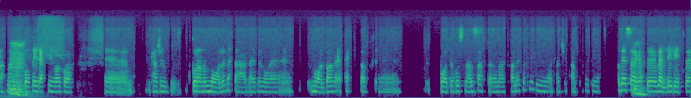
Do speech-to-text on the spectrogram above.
at man mm. går i retning òg og eh, Kanskje går det an å måle dette her? Er det noen målbare effekter eh, både hos den ansatte og mer kvalitativt, men også kanskje kvantitativt? Og det ser jeg at mm. det er veldig lite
